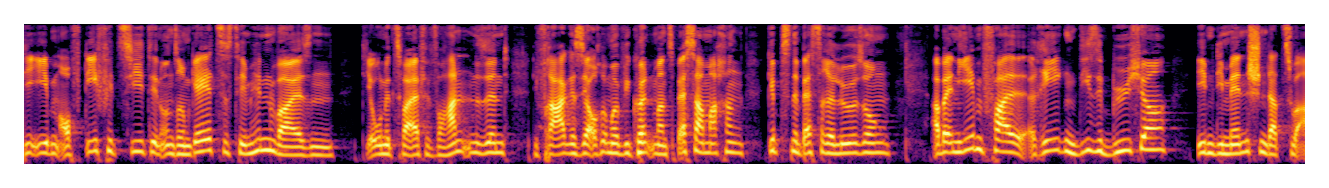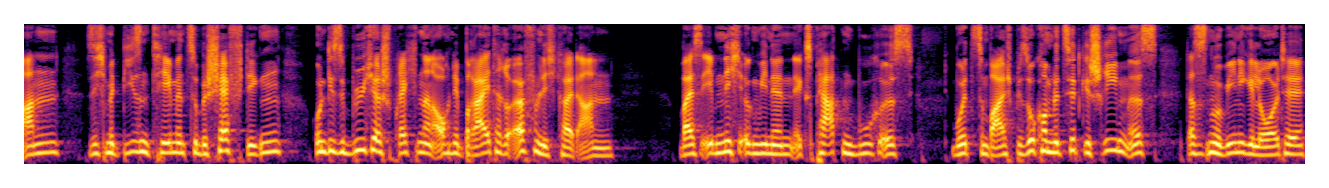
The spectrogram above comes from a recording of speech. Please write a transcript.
die eben auf Defizite in unserem Geldsystem hinweisen, die ohne Zweifel vorhanden sind. Die Frage ist ja auch immer, wie könnte man es besser machen? Gibt es eine bessere Lösung? Aber in jedem Fall regen diese Bücher eben die Menschen dazu an, sich mit diesen Themen zu beschäftigen und diese Bücher sprechen dann auch eine breitere Öffentlichkeit an, weil es eben nicht irgendwie ein Expertenbuch ist, wo jetzt zum Beispiel so kompliziert geschrieben ist, dass es nur wenige Leute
